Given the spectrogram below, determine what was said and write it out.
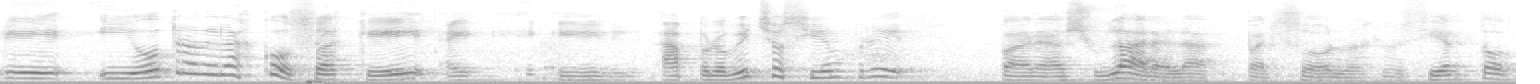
Eh, y otra de las cosas que eh, eh, aprovecho siempre para ayudar a las personas, ¿no es cierto?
